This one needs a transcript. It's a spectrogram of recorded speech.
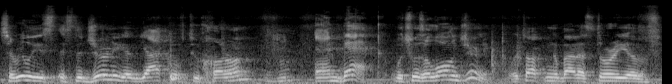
So really, it's, it's the journey of Yaakov to Haran mm-hmm. and back, which was a long journey. We're talking about a story of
